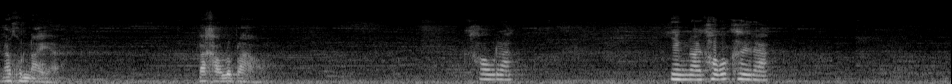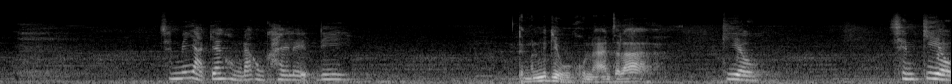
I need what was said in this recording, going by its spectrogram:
แล้วคุณนายอะรักเขาหรือเปล่า เขารัก อย่างน้อยเขาก็เคยรัก ฉันไม่อยากแย่งของรักของใครเลยเอ็ดดี้ แต่มันไม่เกี่ยวกับคุณนะแอนเจล่า เกี่ยว ฉันเกี่ยว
